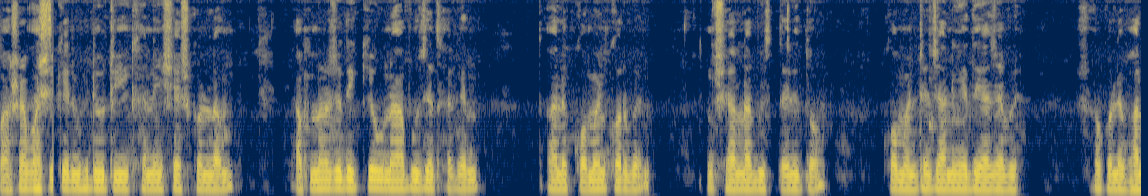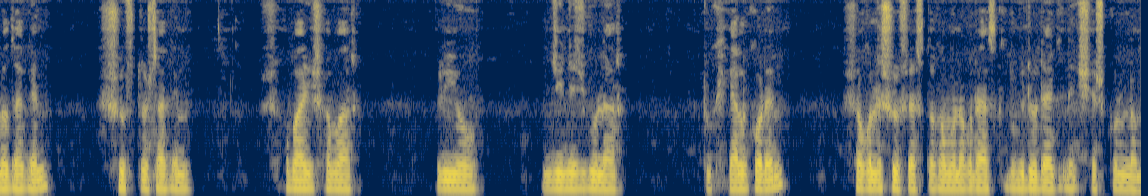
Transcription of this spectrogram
পাশাপাশি ভিডিওটি এখানেই শেষ করলাম। আপনারা যদি কেউ না বুঝে থাকেন তাহলে কমেন্ট করবেন। ইনশাআল্লাহ বিস্তারিত কমেন্টে জানিয়ে দেয়া যাবে। সকলে ভালো থাকেন, সুস্থ থাকেন। সবাই সবার প্রিয় জিনিসগুলার একটু খেয়াল করেন। সকলে সুস্বাস্থ্য কামনা করে আজকের ভিডিওটা এখানে শেষ করলাম।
